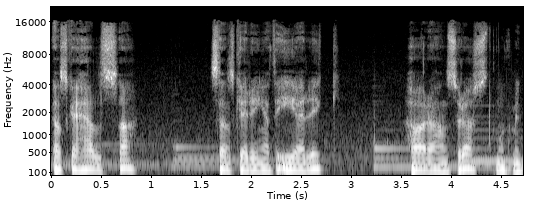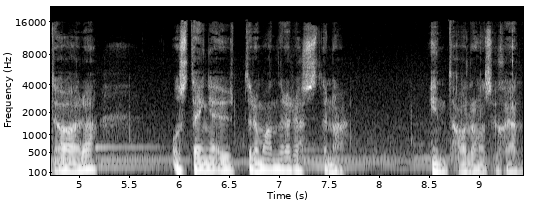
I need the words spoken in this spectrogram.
Jag ska hälsa, sen ska jag ringa till Erik, höra hans röst mot mitt öra och stänga ute de andra rösterna, intalar hon sig själv.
